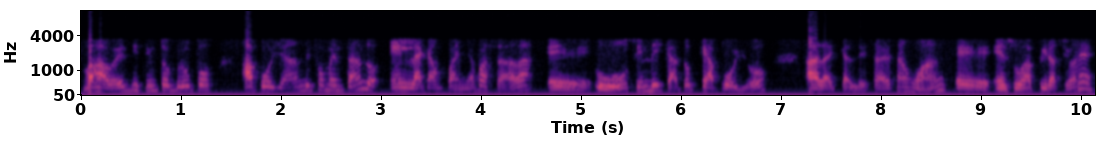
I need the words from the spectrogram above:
vas a ver distintos grupos apoyando y fomentando. En la campaña pasada eh, hubo un sindicato que apoyó a la alcaldesa de San Juan en sus aspiraciones.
